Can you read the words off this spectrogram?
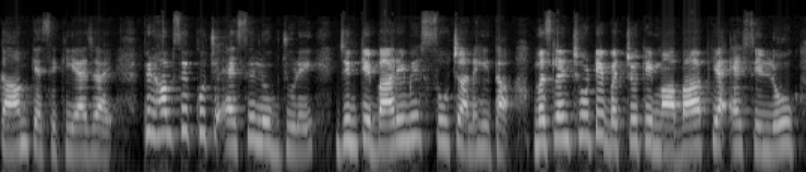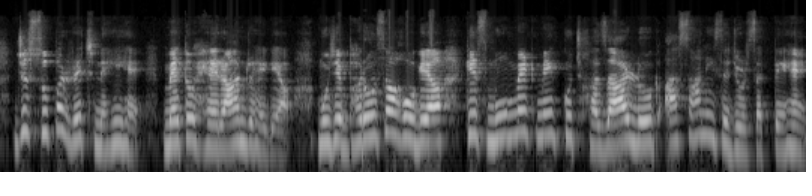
काम कैसे किया जाए। फिर हमसे कुछ ऐसे लोग जुड़े, जिनके बारे में सोचा नहीं था। मसलन छोटे बच्चों के माँ बाप या ऐसे लोग जो सुपर रिच नहीं हैं। मैं तो हैरान रह गया। मुझे भरोसा हो गया कि इस मूवमेंट में कुछ हज़ार लोग आसानी से जुड़ सकते हैं।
